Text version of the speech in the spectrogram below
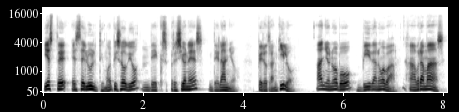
Y este es el último episodio de expresiones del año. Pero tranquilo, año nuevo, vida nueva. Habrá más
